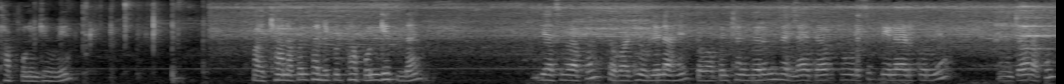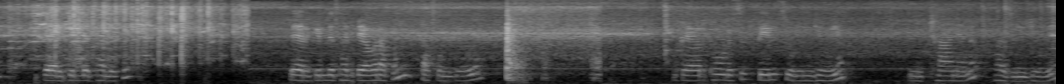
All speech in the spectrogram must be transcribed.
थापून घेऊया. छान आपण थालीपीठ थापून घेतलं आहे गॅसवर आपण तवा ठेवलेला आहे. तवा पण छान गरम झालेला आहे. त्यावर थोडंसं तेल ॲड करूया. आणि त्यावर आपण तयार केलेलं थालीचे तयार केलेलं थाली त्यावर आपण टाकून घेऊया. त्यावर थोडंसं तेल सोडून घेऊया. आणि छान याला भाजून घेऊया.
